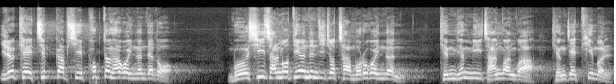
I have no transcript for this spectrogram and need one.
이렇게 집값이 폭등하고 있는데도 무엇이 잘못되었는지조차 모르고 있는 김현미 장관과 경제팀을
